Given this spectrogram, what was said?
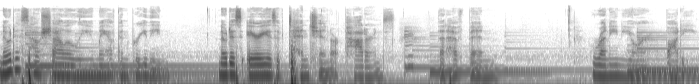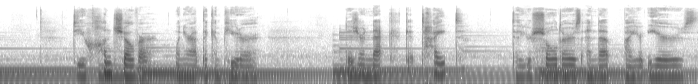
Notice how shallowly you may have been breathing. Notice areas of tension or patterns that have been running your body. Do you hunch over when you're at the computer? Does your neck get tight? Do your shoulders end up by your ears?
